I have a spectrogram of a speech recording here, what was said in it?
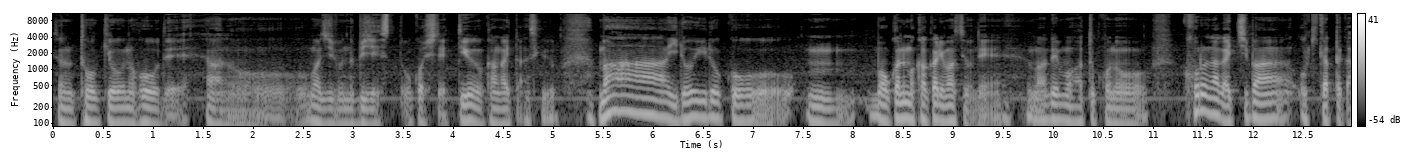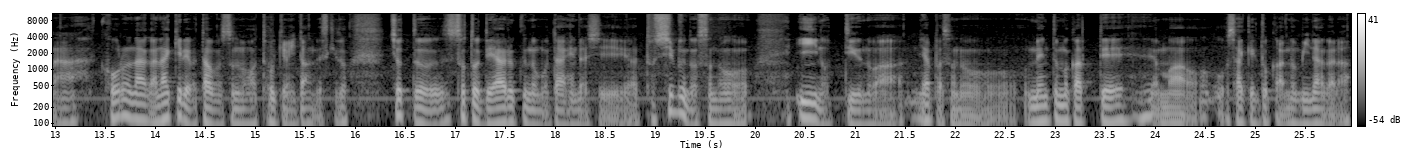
その東京の方であの、まあ、自分のビジネスを起こしてっていうのを考えたんですけどまあいろいろこう、うんまあ、お金もかかりますよね、まあ、でもあとこのコロナが一番大きかったかな。コロナがなければ多分そのまま東京にいたんですけどちょっと外出歩くのも大変だし都市部のそのいいのっていうのはやっぱその面と向かって、まあ、お酒とか飲みながら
